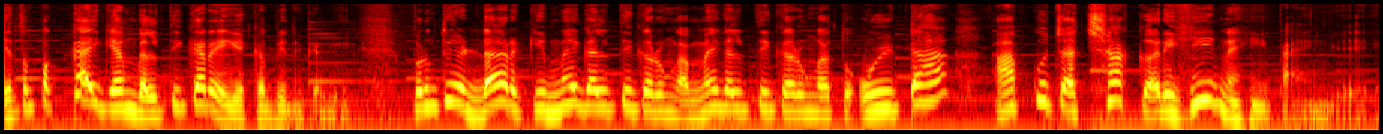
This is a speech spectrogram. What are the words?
ये तो पक्का ही कि हम गलती करेंगे कभी ना कभी, परंतु ये डर कि मैं गलती करूँगा, मैं गलती करूँगा तो उल्टा आप कुछ अच्छा कर ही नहीं पाएँगे।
